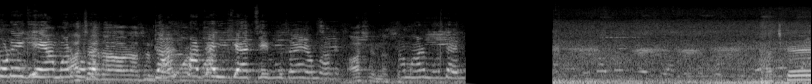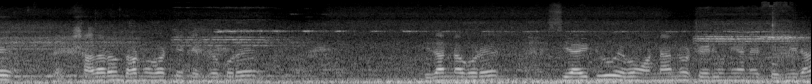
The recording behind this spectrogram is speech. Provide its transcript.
পড়ে গিয়ে আমার আচ্ছা, আচ্ছা, ডান পাটাই গেছে বোধহয় আমার। আমার বোধহয় আজকে সাধারণ ধর্মঘটকে কেন্দ্র করে বিধাননগরের সিআইটিউ এবং অন্যান্য ট্রেড ইউনিয়নের কর্মীরা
